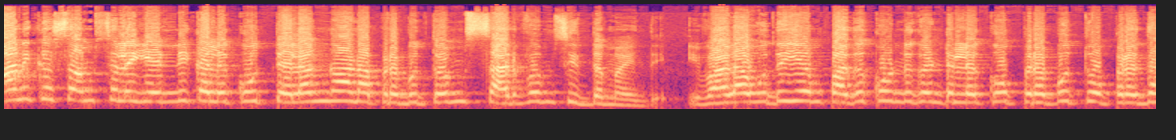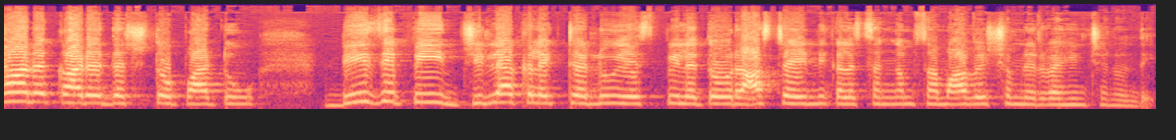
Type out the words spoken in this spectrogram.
స్థానిక సంస్థల ఎన్నికలకు తెలంగాణ ప్రభుత్వం సర్వం సిద్ధమైంది. ఇవాళ ఉదయం పదకొండు గంటలకు ప్రభుత్వ ప్రధాన కార్యదర్శితో పాటు డీజీపీ జిల్లా కలెక్టర్లు ఎస్పీలతో రాష్ట్ర ఎన్నికల సంఘం సమావేశం నిర్వహించనుంది.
